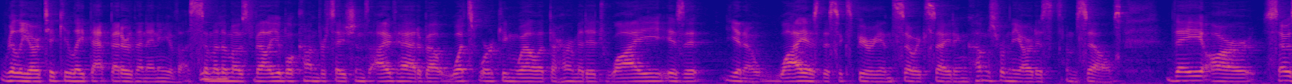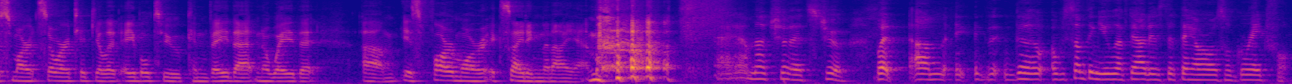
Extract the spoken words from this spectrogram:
really articulate that better than any of us. Some mm-hmm. of the mm-hmm. most valuable conversations I've had about what's working well at the Hermitage, why is it, you know, why is this experience so exciting, comes from the artists themselves. They are so smart, so articulate, able to convey that in a way that um, is far more exciting than I am. I'm not sure that's true, but um, the, the, something you left out is that they are also grateful.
